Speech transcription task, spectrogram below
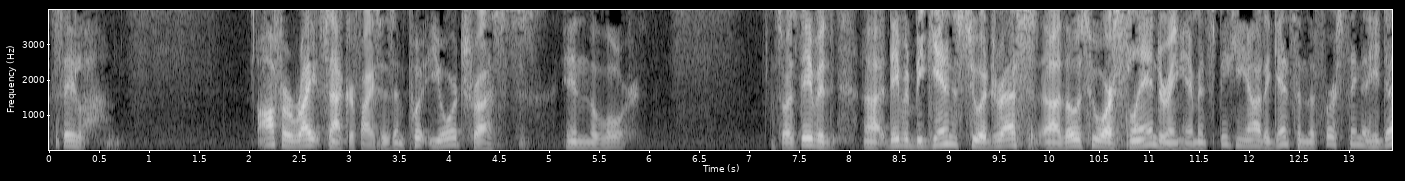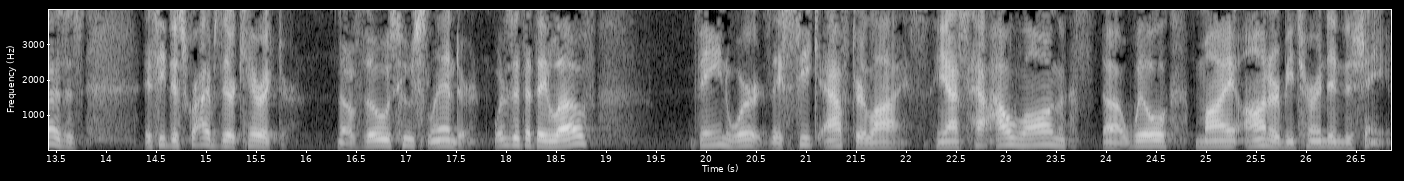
Selah offer right sacrifices and put your trust in the Lord. So as David, uh, David begins to address uh, those who are slandering him and speaking out against him, the first thing that he does is, is he describes their character. now, of those who slander. What is it that they love? Vain words. They seek after lies. He asks, how, how long uh, will my honor be turned into shame?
